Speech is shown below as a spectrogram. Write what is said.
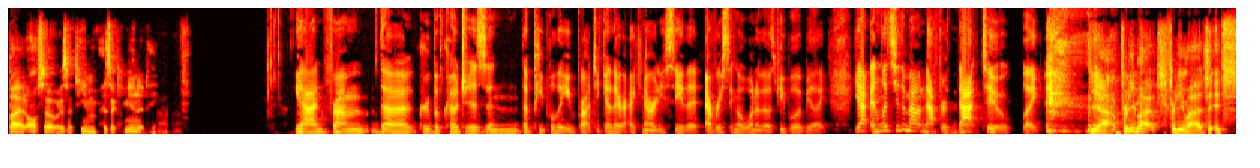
but also as a team as a community. Yeah, and from the group of coaches and the people that you brought together, I can already see that every single one of those people would be like, "Yeah, and let's do the mountain after that too." Like, yeah, pretty much, pretty much. It's,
